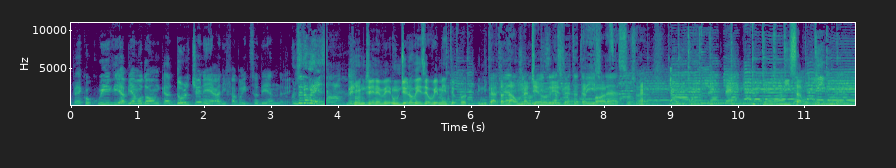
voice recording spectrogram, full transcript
Ecco, qui vi abbiamo Donca Dolce Nera di Fabrizio De André. Genovese! un, genove- un genovese, ovviamente eh, indicata da una genovese. per Ascoltatrice adesso, cioè. Di Savona. Che-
